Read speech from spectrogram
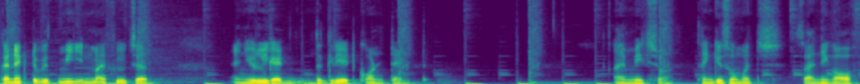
connect with me in my future and you'll get the great content. I make sure. Thank you so much. Signing off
